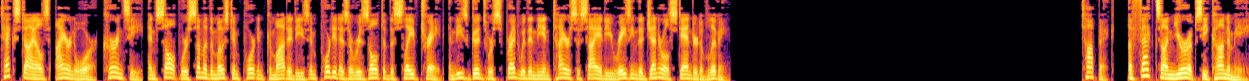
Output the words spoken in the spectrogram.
Textiles, iron ore, currency, and salt were some of the most important commodities imported as a result of the slave trade, and these goods were spread within the entire society raising the general standard of living. Effects on Europe's economy.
